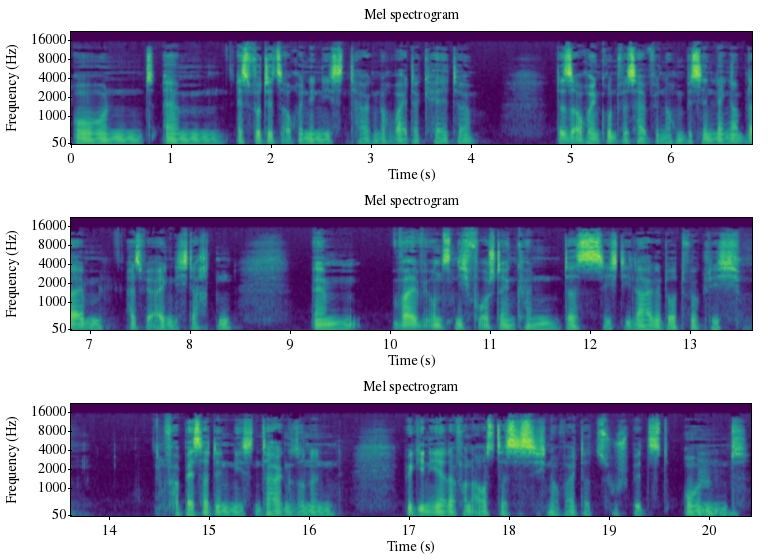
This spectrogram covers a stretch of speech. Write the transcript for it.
Und ähm, es wird jetzt auch in den nächsten Tagen noch weiter kälter. Das ist auch ein Grund, weshalb wir noch ein bisschen länger bleiben, als wir eigentlich dachten, ähm, weil wir uns nicht vorstellen können, dass sich die Lage dort wirklich verbessert in den nächsten Tagen, sondern wir gehen eher davon aus, dass es sich noch weiter zuspitzt und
